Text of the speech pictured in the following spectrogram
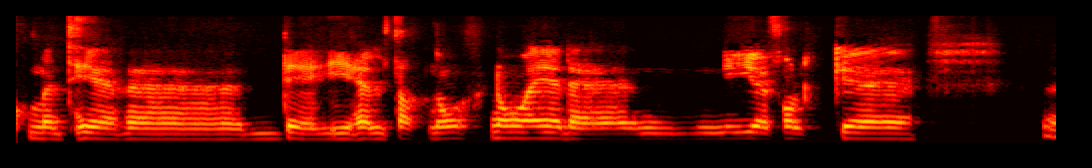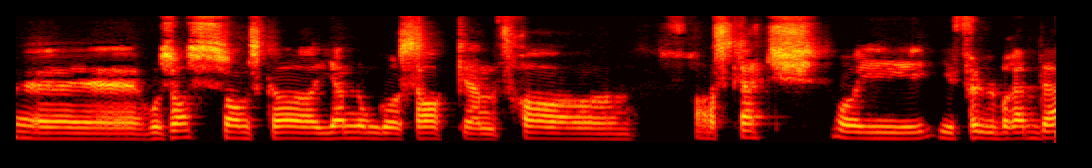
kommentere det i hele tatt nå. Nå er det nye folk eh, eh, hos oss som skal gjennomgå saken fra, fra scratch og i, i full bredde.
